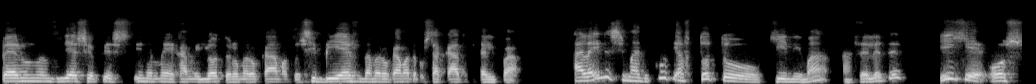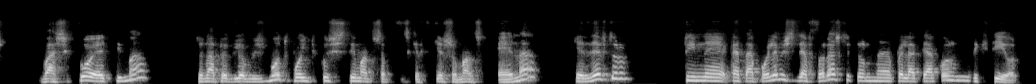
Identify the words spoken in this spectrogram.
παίρνουν δουλειές οι οποίες είναι με χαμηλότερο μεροκάματο, συμπιέζουν τα μεροκάματα προς τα κάτω κτλ. Αλλά είναι σημαντικό ότι αυτό το κίνημα, αν θέλετε, είχε ως βασικό αίτημα τον απεγκλωβισμό του πολιτικού συστήματος από τις θρησκευτικές ομάδες, ένα, και δεύτερον, την ε, καταπολέμηση της διαφθοράς και των ε, πελατειακών δικτύων.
